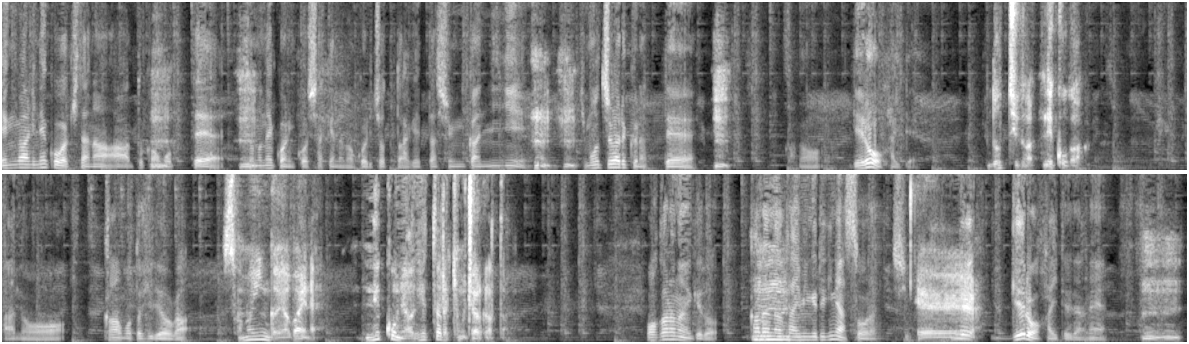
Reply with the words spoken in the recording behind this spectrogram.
縁側に猫が来たなーとか思って、うんその猫にこう鮭の残りちょっとあげた瞬間にうん。うん気持ち悪くなって、うんあのゲロを吐いてどっちが？猫が？あのー、川本秀夫がその因果やばいね。猫にあげたら気持ち悪かった。わからないけど彼のタイミング的にはそうらしい、へでゲロを吐いてたねえ。うんうん。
